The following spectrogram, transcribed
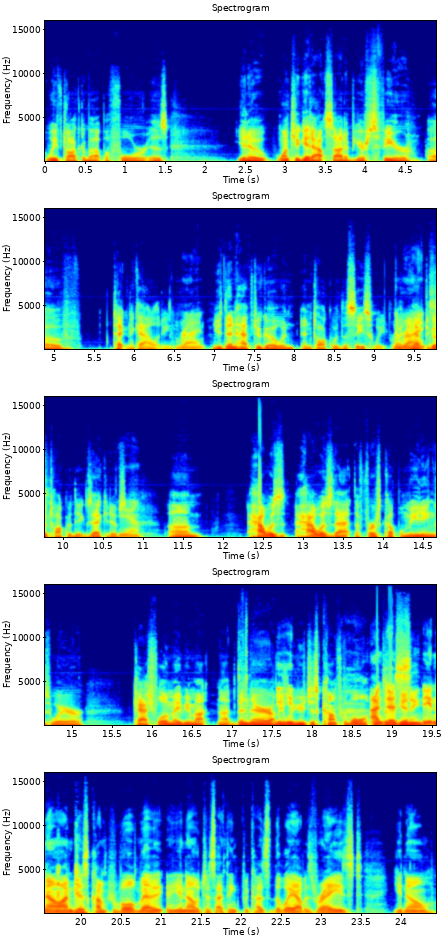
we've talked about before. Is you know, once you get outside of your sphere of technicality, Right. you then have to go and, and talk with the C-suite, right? You have to go talk with the executives. Yeah. Um, how was how was that the first couple meetings where cash flow maybe might not been there? I mean, You- were you just comfortable at I'm the just, beginning? you know, I'm just comfortable. You know, just I think because of the way I was raised, you know,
